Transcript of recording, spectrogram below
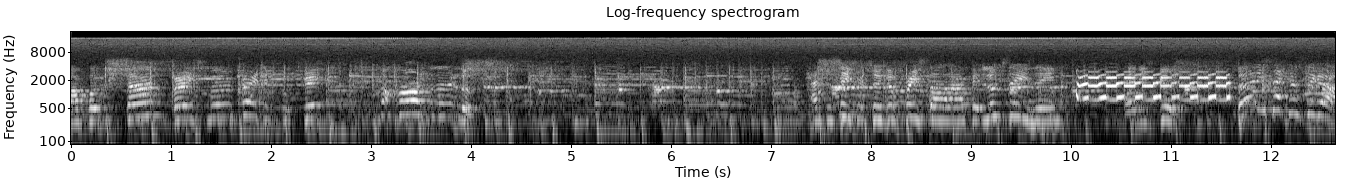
Foot turn. Very smooth, very difficult trick. Not harder than it looks. That's the secret to a good freestyle If it looks easy, then it's good. 30 seconds to go.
